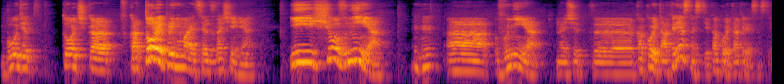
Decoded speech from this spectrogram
будет точка, в которой принимается это значение, и еще вне, Мгм. а, вне значит, э, какой-то окрестности, какой-то окрестности.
